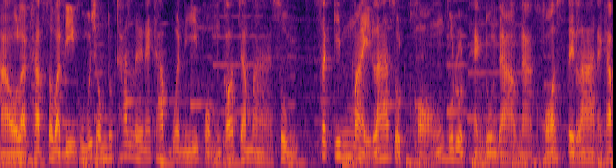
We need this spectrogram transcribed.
เอาล่ะครับ สวัสดีคุณผู้ชมทุกท่านเลยนะครับ วันนี้ผมก็จะมาสุ่มสกินใหม่ล่าสุดของบุรุษแห่งดวงดาวนาคอสเตล่านะครับ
